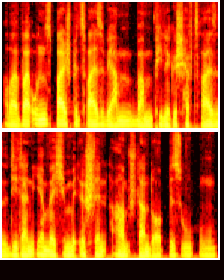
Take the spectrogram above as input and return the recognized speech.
Aber bei uns beispielsweise, wir haben, wir haben viele Geschäftsreisende, die dann irgendwelche Mittelständler am Standort besuchen,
